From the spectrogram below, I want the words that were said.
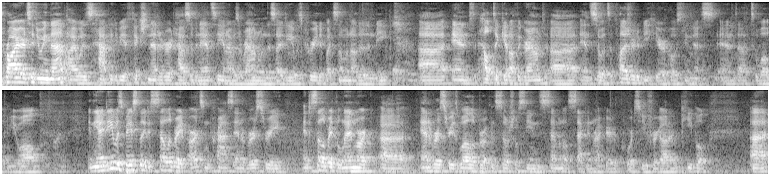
prior to doing that, I was happy to be a fiction editor at House of Anansi, and I was around when this idea was created by someone other than me, uh, and helped it get off the ground. Uh, and so it's a pleasure to be here hosting this and uh, to welcome you all. And the idea was basically to celebrate Arts and Crafts anniversary and to celebrate the landmark uh, anniversary as well of Broken Social Scene's seminal second record, of course, You Forgot It In People. Uh,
